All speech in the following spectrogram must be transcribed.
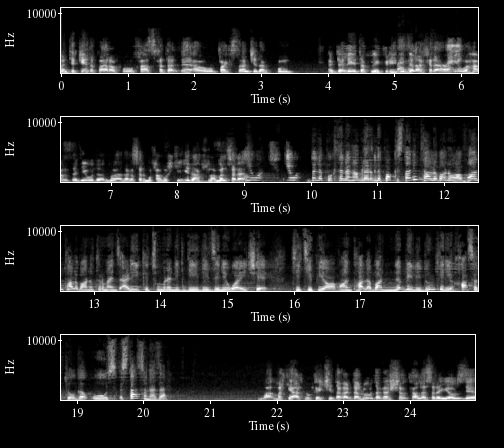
منطقې لپاره خو خاص خطر دی او پاکستان چې د کوم ډلې تقویه کړې دي بل اخر هغه وهم د دیو دغه سر مخامخ کیږي د عکس العمل سره یو یو بل پښتنه هم لرم د پاکستاني طالبانو او افغان طالبانو ترمنځ اړیکې څومره نږدې دي ځینې وایي چې ټي ټي پی او افغان طالبان نه بلیدونکي دي خاصه توګه اوس ستاسو نظر ما مخکې عرض وکړ چې دغه ډلو دغه شل کال سره یو ځای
